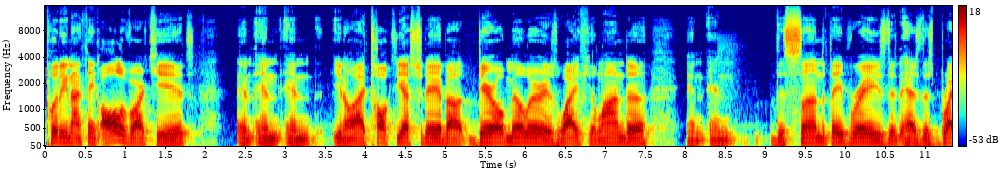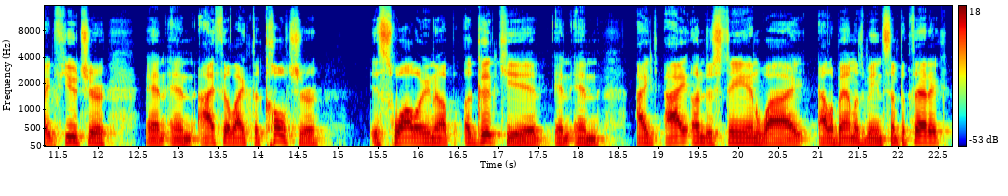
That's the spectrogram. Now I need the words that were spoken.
putting, I think, all of our kids. And, and, and you know, I talked yesterday about Daryl Miller, his wife Yolanda, and, and this son that they've raised that has this bright future and and I feel like the culture is swallowing up a good kid, and and I I understand why Alabama's being sympathetic.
